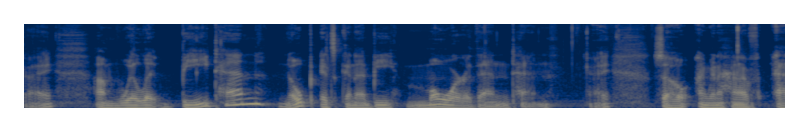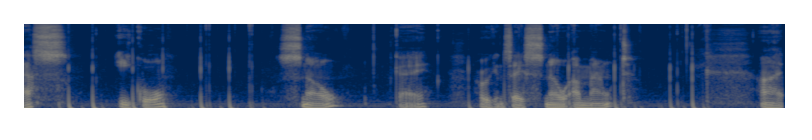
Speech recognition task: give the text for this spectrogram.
Okay, um, will it be 10? Nope, it's going to be more than 10. Okay, so I'm going to have S equal snow, okay, or we can say snow amount. Uh,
